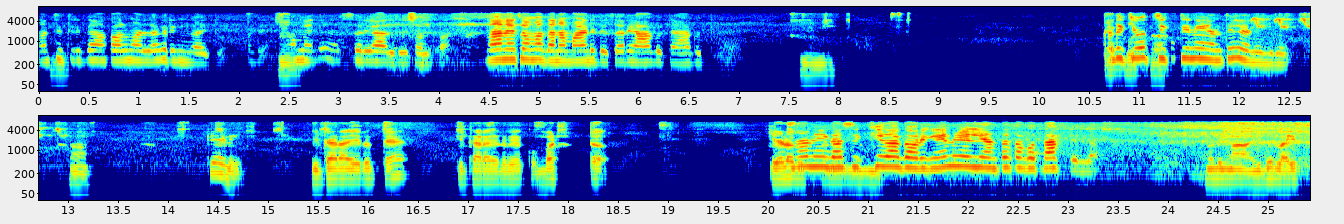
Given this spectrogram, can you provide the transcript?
ಮತ್ತೆ ತಿರ್ಗಾ ಕಾಲ್ ಮಾಡಿದಾಗ ರಿಂಗ್ ಆಯ್ತು. ಅದೇ ಆಮೇಲೆ ಸರಿ ಆದ್ರು ಸ್ವಲ್ಪ. ನಾನೇ ಸಮಾಧಾನ ಮಾಡಿದೆ ಸರಿ ಆಗುತ್ತೆ ಆಗುತ್ತೆ. ಅದಕ್ಕೆ ಇವತ್ತು ಸಿಗ್ತೀನಿ ಅಂತ ಹೇಳಿದ್ರು. ಕೇಳಿ. ಈ ತರ ಇರುತ್ತೆ ಈ ತರ ಇರ್ಬೇಕು. ಬಟ್ ಹೇಳೋದು ಈಗ ಸಿಕ್ಕಿದಾಗ ಅವ್ರಿಗೆ ಏನ್ ಹೇಳಿ ಅಂತ ಸಹ ಗೊತ್ತಾಗ್ತಿಲ್ಲ. ಮಾ ಇದು ಲೈಫ್.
